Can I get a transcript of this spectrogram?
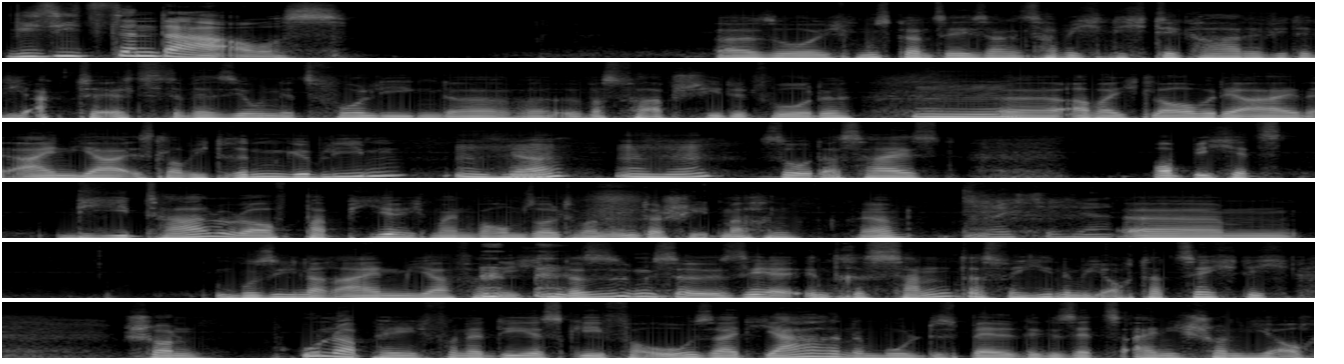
Wie sieht es denn da aus? Also ich muss ganz ehrlich sagen, jetzt habe ich nicht gerade wieder die aktuellste Version jetzt vorliegen, da was verabschiedet wurde. Mhm. Äh, aber ich glaube, der ein, ein Jahr ist, glaube ich, drinnen geblieben. Mhm. Ja? Mhm. So, das heißt, ob ich jetzt digital oder auf Papier, ich meine, warum sollte man einen Unterschied machen? Ja? Richtig, ja. Ähm, muss ich nach einem Jahr vernichten. Das ist übrigens sehr interessant, dass wir hier nämlich auch tatsächlich schon unabhängig von der DSGVO seit Jahren im Multisbelde-Gesetz eigentlich schon hier auch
